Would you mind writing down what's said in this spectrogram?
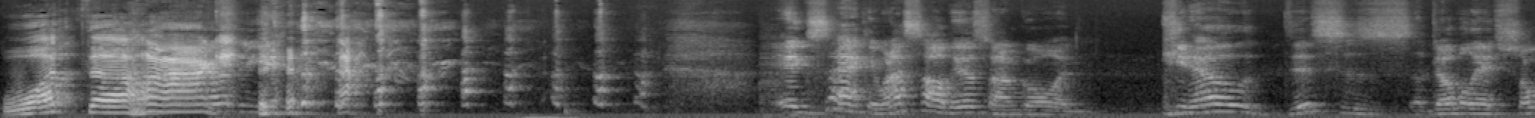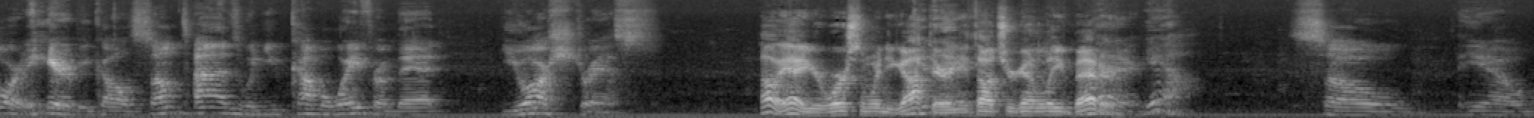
"What the heck?" exactly. When I saw this, I'm going, you know, this is a double-edged sword here because sometimes when you come away from that, you are stressed. Oh yeah, you're worse than when you got there, and you thought you were going to leave better. Yeah. So, you know,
